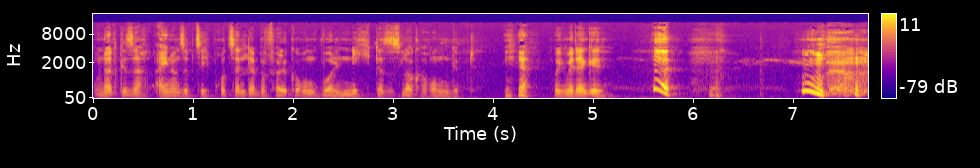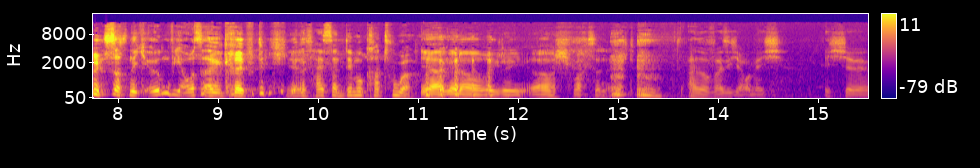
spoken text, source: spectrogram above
und hat gesagt, 71% der Bevölkerung wollen nicht, dass es Lockerungen gibt. Ja. Wo ich mir denke, hm, ist das nicht irgendwie aussagekräftig? ja, das heißt dann Demokratur. Ja, genau, richtig. Oh, Schwachsinn, echt. Also weiß ich auch nicht. Ich, äh,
